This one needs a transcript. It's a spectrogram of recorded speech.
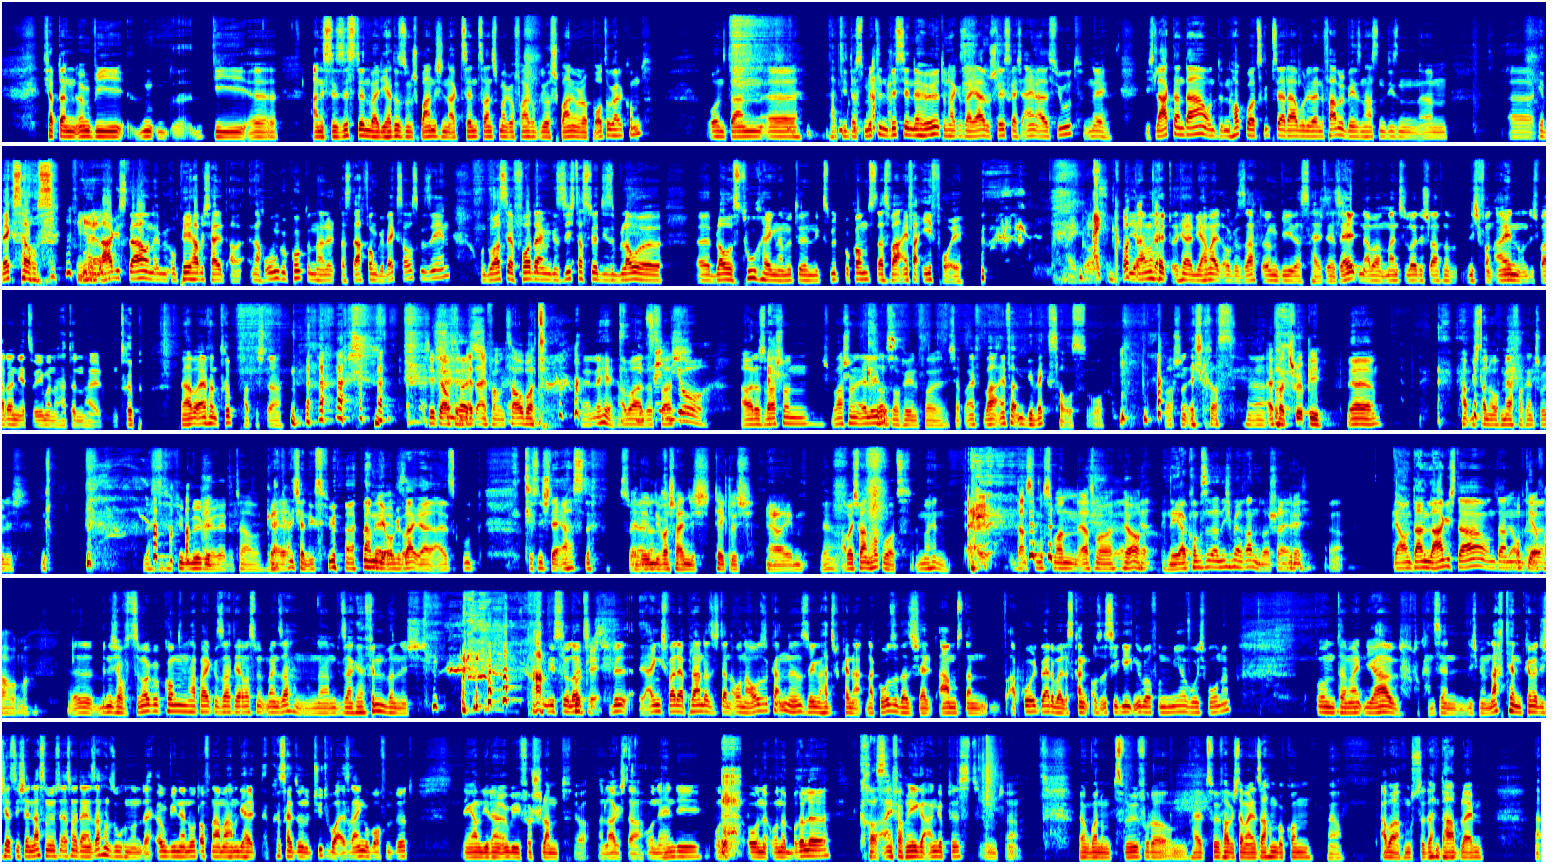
Ich habe dann irgendwie äh, die äh, Anästhesistin, weil die hatte so einen spanischen Akzent, 20 Mal gefragt, ob die aus Spanien oder Portugal kommt. Und dann äh, hat die das Mittel ein bisschen erhöht und hat gesagt, ja, du schläfst gleich ein, alles gut. Nee, ich lag dann da und in Hogwarts gibt's ja da, wo du deine Fabelwesen hast, in diesem ähm, äh, Gewächshaus. Ja. dann lag ich da und im OP habe ich halt nach oben geguckt und halt das Dach vom Gewächshaus gesehen. Und du hast ja vor deinem Gesicht hast du ja diese blaue äh, blaues Tuch hängen, damit du nichts mitbekommst. Das war einfach Efeu. Mein Gott. Gott, Die haben halt, ja, die haben halt auch gesagt, irgendwie, das ist halt sehr selten, aber manche Leute schlafen nicht von ein und ich war dann jetzt so jemand und hatte dann halt einen Trip. Ja, aber einfach einen Trip hatte ich da. steht da auf dem Bett einfach und zaubert. Ja, nee, aber das war, aber das war schon, war schon ein Erlebnis Krass. auf jeden Fall. Ich hab einfach, war einfach im Gewächshaus so. War schon echt krass. Ja, Einfach trippy. ja. ja. Hab mich dann auch mehrfach entschuldigt. Dass ich so viel Müll geredet habe. Da Geil. kann ich ja nichts für. Dann haben Nee, die auch gesagt, ja, alles gut. Du bist nicht der Erste. Das ja die dann- wahrscheinlich täglich. Ja, eben. Ja, aber ich war in Hogwarts, immerhin. Das muss man erstmal, ja. Ja, näher kommst du da nicht mehr ran, wahrscheinlich. Nee. Ja, und dann lag ich da und dann Dann auch die äh, Erfahrung machen. äh, bin ich aufs Zimmer gekommen und habe halt gesagt, ja, was mit meinen Sachen? Und dann haben die gesagt, ja, finden wir nicht. und ich so, Leute, Okay. ich will, eigentlich war der Plan, dass ich dann auch nach Hause kann, ne? deswegen hatte ich keine Narkose, dass ich halt abends dann abgeholt werde, weil das Krankenhaus ist hier gegenüber von mir, wo ich wohne. Und da meinten, ja, du kannst ja nicht mit dem Nachthemd, können wir dich jetzt nicht entlassen, wir müssen erstmal deine Sachen suchen. Und da irgendwie in der Notaufnahme haben die halt, du kriegst halt so eine Tüte, wo alles reingeworfen wird. Den haben die dann irgendwie verschlammt. Ja, dann lag ich da ohne Handy, ohne, ohne, ohne Brille, Krass. einfach mega angepisst und ja, irgendwann um zwölf oder um halb zwölf habe ich dann meine Sachen bekommen. Ja, aber musste dann da bleiben.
